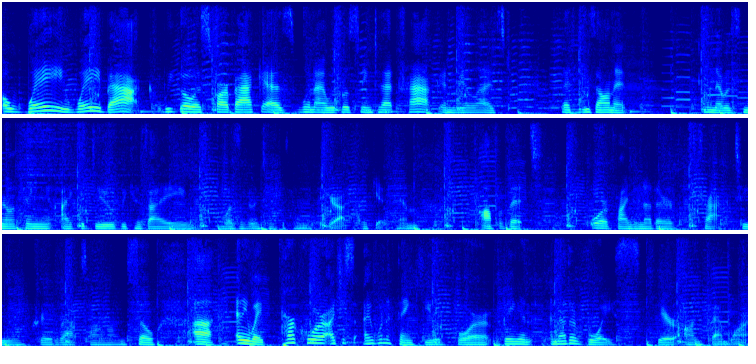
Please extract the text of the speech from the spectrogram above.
a way way back. We go as far back as when I was listening to that track and realized that he's on it. And there was nothing I could do because I wasn't going to take the time to figure out how to get him off of it or find another track to create a rap song on. So, uh, anyway, parkour. I just I want to thank you for being an, another voice here on Femoir,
